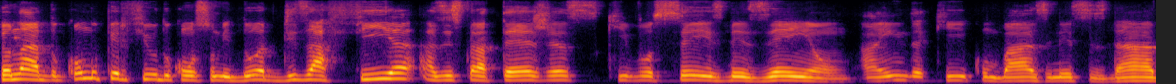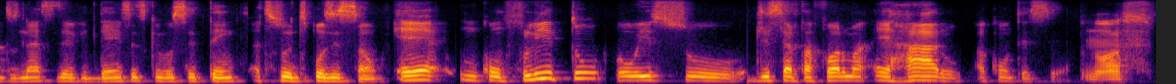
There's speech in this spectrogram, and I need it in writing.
Leonardo, como o perfil do consumidor desafia as estratégias que vocês desenham, ainda que com base nesses dados, nessas evidências que você tem à sua disposição. É um conflito ou isso, de certa forma, é raro acontecer? Nós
